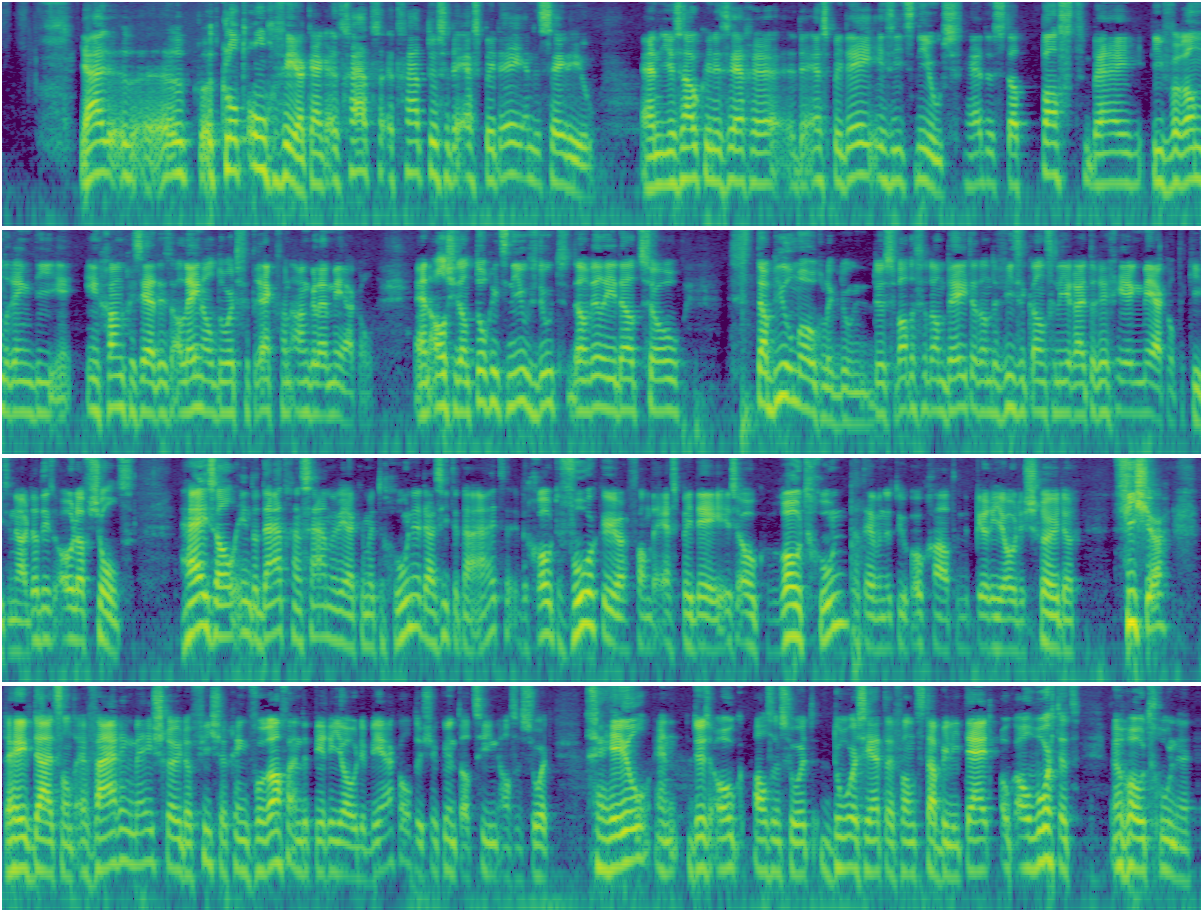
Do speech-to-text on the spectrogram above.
Ja, het klopt ongeveer. Kijk, het gaat, het gaat tussen de SPD en de CDU. En je zou kunnen zeggen, de SPD is iets nieuws. Hè? Dus dat past bij die verandering die in gang gezet is, alleen al door het vertrek van Angela Merkel. En als je dan toch iets nieuws doet, dan wil je dat zo stabiel mogelijk doen. Dus wat is er dan beter dan de vice-kanselier uit de regering Merkel te kiezen? Nou, dat is Olaf Scholz. Hij zal inderdaad gaan samenwerken met de Groenen, daar ziet het naar uit. De grote voorkeur van de SPD is ook rood-groen. Dat hebben we natuurlijk ook gehad in de periode Schreuder-Fischer. Daar heeft Duitsland ervaring mee. Schreuder-Fischer ging vooraf aan de periode Merkel. Dus je kunt dat zien als een soort geheel en dus ook als een soort doorzetten van stabiliteit, ook al wordt het een rood-groene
